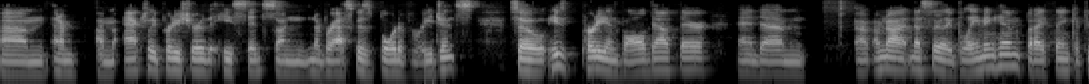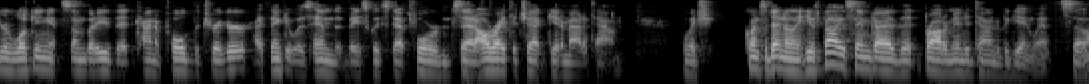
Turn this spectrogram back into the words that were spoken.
um, and I'm I'm actually pretty sure that he sits on Nebraska's board of regents. So he's pretty involved out there, and um, I'm not necessarily blaming him, but I think if you're looking at somebody that kind of pulled the trigger, I think it was him that basically stepped forward and said, "I'll write the check, get him out of town," which coincidentally, he was probably the same guy that brought him into town to begin with. So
